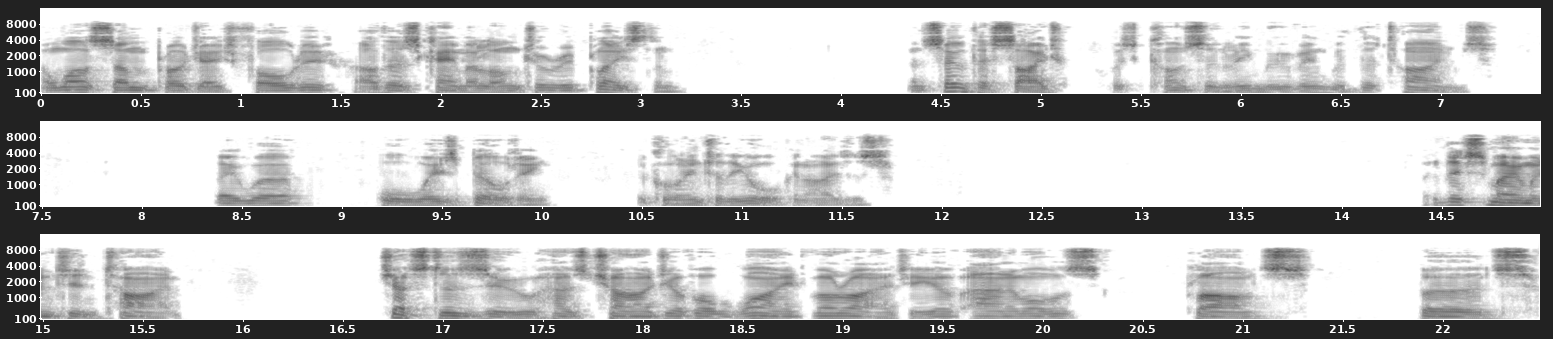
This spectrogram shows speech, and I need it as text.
And while some projects folded, others came along to replace them. And so the site was constantly moving with the times. They were always building, according to the organisers. At this moment in time, Chester Zoo has charge of a wide variety of animals, plants, birds,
